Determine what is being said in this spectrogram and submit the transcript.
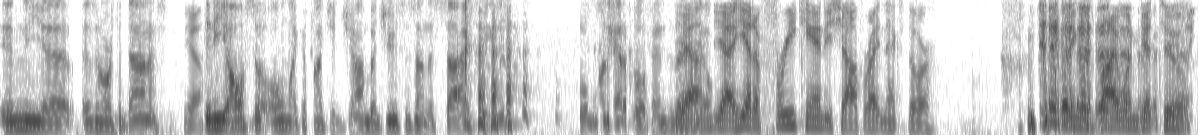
in the uh, as an orthodontist, Yeah. did he also own like a bunch of Jamba juices on the side? So you could just pull money out of both ends of that Yeah, deal. yeah. He had a free candy shop right next door. Everything was buy one get two.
